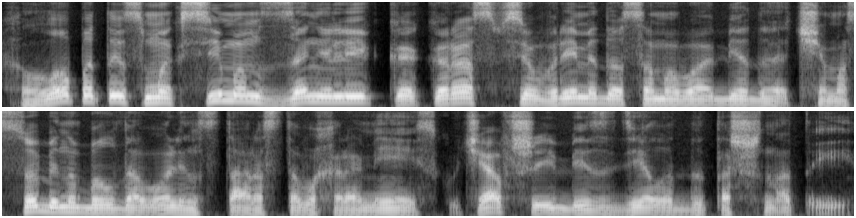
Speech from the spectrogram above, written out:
Хлопоты с Максимом заняли как раз все время до самого обеда, чем особенно был доволен староста Вахаромей, скучавший без дела до тошноты.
